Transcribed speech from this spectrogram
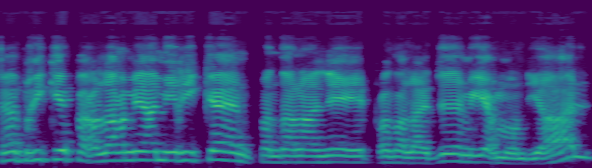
fabriquées par l'armée américaine pendant, pendant la Deuxième Guerre mondiale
